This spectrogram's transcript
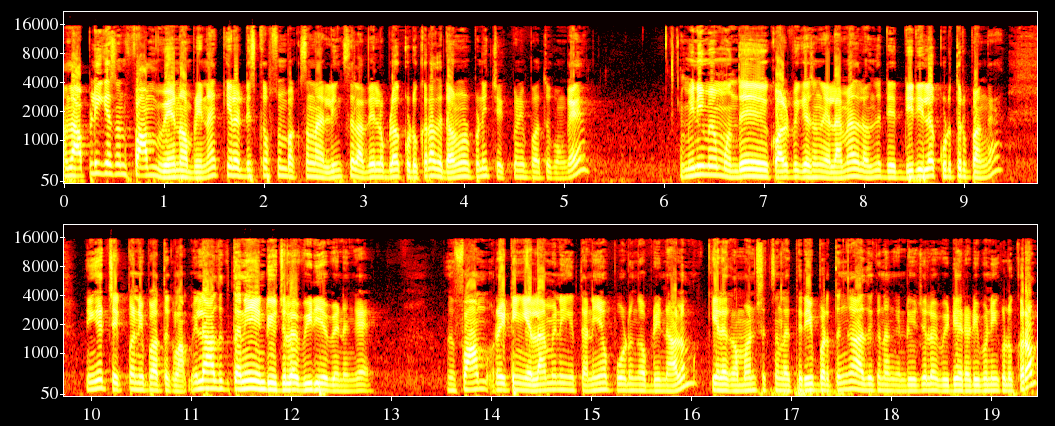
அந்த அப்ளிகேஷன் ஃபார்ம் வேணும் அப்படின்னா கீழே டிஸ்கிரிப்ஷன் பாக்ஸில் நான் லிங்க்ஸில் அவைலபிளாக கொடுக்குறேன். அதை டவுன்லோட் பண்ணி செக் பண்ணி பார்த்துக்கோங்க. மினிமம் வந்து குவாலிஃபிகேஷன் எல்லாமே அதில் வந்து டீட்டெயிலாக கொடுத்துருப்பாங்க. நீங்கள் செக் பண்ணி பார்த்துக்கலாம். இல்லை அதுக்கு தனியாக இண்டிவிஜுவலாக வீடியோ வேணுங்க. ஃபார்ம் ரைட்டிங் எல்லாமே நீங்கள் தனியாக போடுங்க அப்படின்னாலும் கீழே கமெண்ட் செக்ஷனில் தெரியப்படுத்துங்க. அதுக்கு நாங்கள் இண்டிவிஜுவலாக வீடியோ ரெடி பண்ணி கொடுக்குறோம்.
